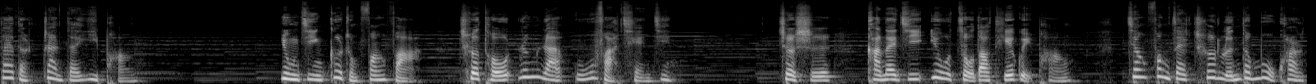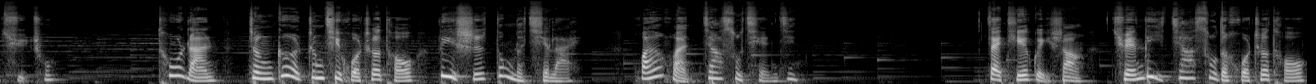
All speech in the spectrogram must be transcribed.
呆地站在一旁。用尽各种方法，车头仍然无法前进。这时，卡耐基又走到铁轨旁，将放在车轮的木块取出。突然，整个蒸汽火车头立时动了起来，缓缓加速前进。在铁轨上全力加速的火车头，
